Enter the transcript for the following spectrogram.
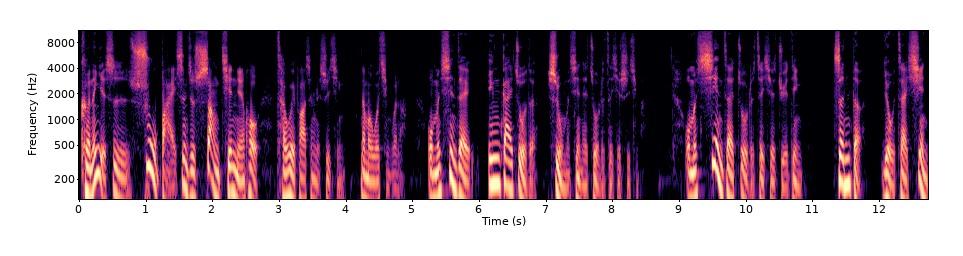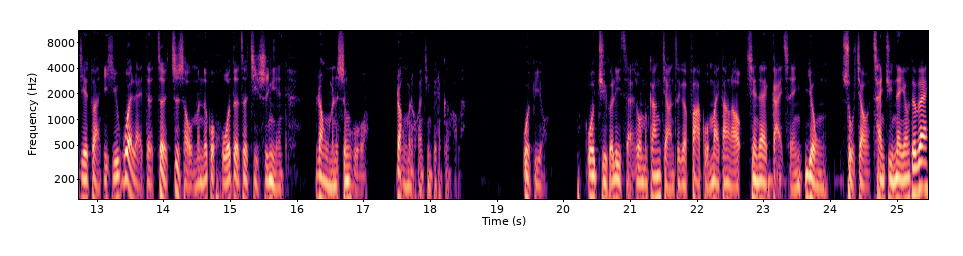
可能也是数百甚至上千年后才会发生的事情，那么我请问了。我们现在应该做的是我们现在做的这些事情吗？我们现在做的这些决定，真的有在现阶段以及未来的这至少我们能够活的这几十年，让我们的生活、让我们的环境变得更好吗？未必哦。我举个例子来说，我们刚讲这个法国麦当劳现在改成用塑胶餐具内容，对不对？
